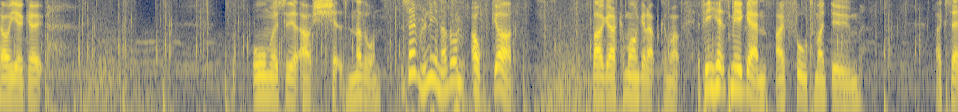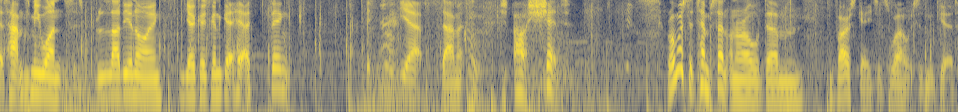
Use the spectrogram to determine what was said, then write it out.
On, Yoko. Almost to the. Oh shit! There's another one. Is there really another one? Oh god. Bugger! Come on, get up! Come on. If he hits me again, I fall to my doom. Like I said, it's happened to me once. It's bloody annoying. Yoko's gonna get hit, I think. It- yeah, damn it. Oh shit. We're almost at 10% on our old um, virus gauge as well, which isn't good.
